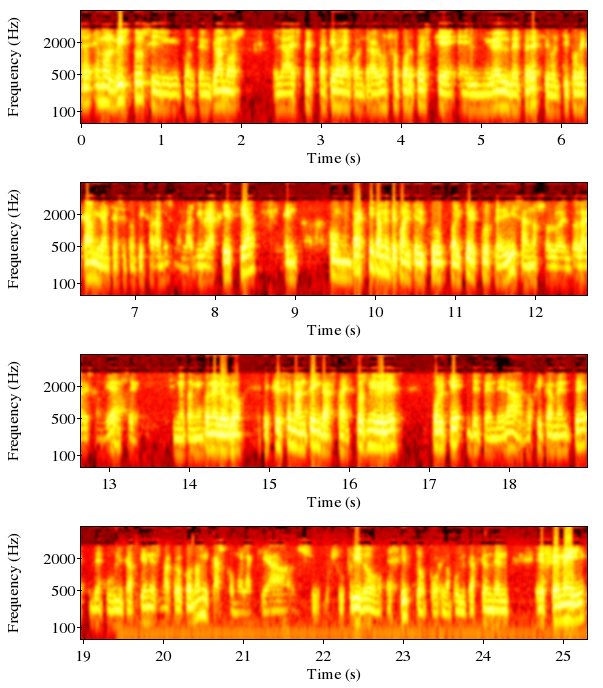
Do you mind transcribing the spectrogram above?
hemos visto, si contemplamos la expectativa de encontrar un soporte, es que el nivel de precio, el tipo de cambio al que se cotiza ahora mismo en la libra egipcia, con prácticamente cualquier, cualquier cruce de divisa, no solo el dólar estadounidense, sino también con el euro, es que se mantenga hasta estos niveles porque dependerá, lógicamente, de publicaciones macroeconómicas como la que ha sufrido Egipto por la publicación del FMI,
